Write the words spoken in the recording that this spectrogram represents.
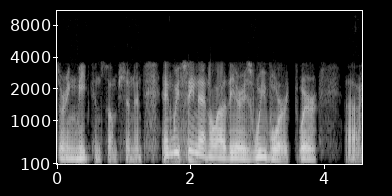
during meat consumption. And, and we've seen that in a lot of the areas we've worked where, uh,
